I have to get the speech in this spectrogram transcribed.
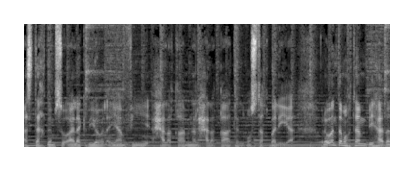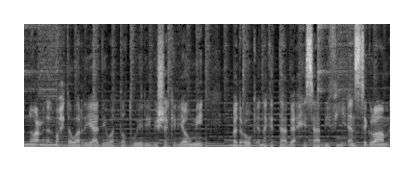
أستخدم سؤالك بيوم الأيام في حلقة من الحلقات المستقبلية. ولو أنت مهتم بهذا النوع من المحتوى الريادي والتطويري بشكل يومي بدعوك أنك تتابع حسابي في انستغرام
